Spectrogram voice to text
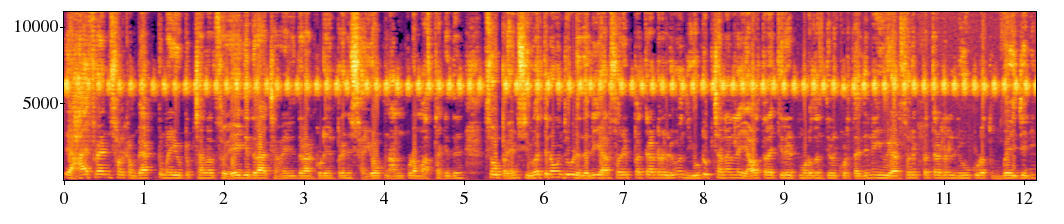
Hi friends welcome back to my YouTube channel so ಹೇಗಿದ್ದೀರಾ? ಚೆನ್ನಾಗಿದ್ದೀರಾ ಅನ್ಕೊಂಡಿದ್ದೀನಿ. ಫ್ರೆಂಡ್ಸ್ ಹೋಪ್ ನಾನು ಕೂಡ ಮಸ್ತ್ ಆಗಿದ್ದೀನಿ. ಸೊ ಫ್ರೆಂಡ್ಸ್ ಇವತ್ತಿನ ಒಂದು ವಿಡಿಯೋದಲ್ಲಿ ಎರಡು ಸಾವಿರ ಇಪ್ಪತ್ತೆರಡರಲ್ಲಿ ಒಂದು ಯೂಟ್ಯೂಬ್ ಚಾನಲ್ನ ಯಾವ ಥರ ಕ್ರಿಯೇಟ್ ಮಾಡೋದು ಅಂತ ತಿಳ್ಕೊಡ್ತಾ ಇದ್ದೀನಿ. ನೀವು ಎರಡು ಸಾವಿರ ಇಪ್ಪತ್ತೆರಡರಲ್ಲಿ ನೀವು ಕೂಡ ತುಂಬ ಈಜಿಯಾಗಿ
